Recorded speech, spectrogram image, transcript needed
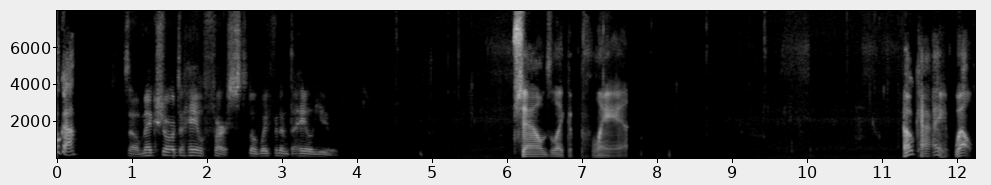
Okay. So make sure to hail first. Don't wait for them to hail you. Sounds like a plan. Okay, well,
